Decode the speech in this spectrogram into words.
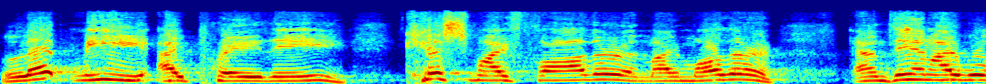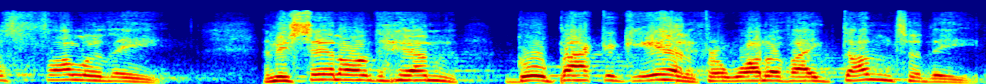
Let me, I pray thee, kiss my father and my mother, and then I will follow thee. And he said unto him, Go back again, for what have I done to thee?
